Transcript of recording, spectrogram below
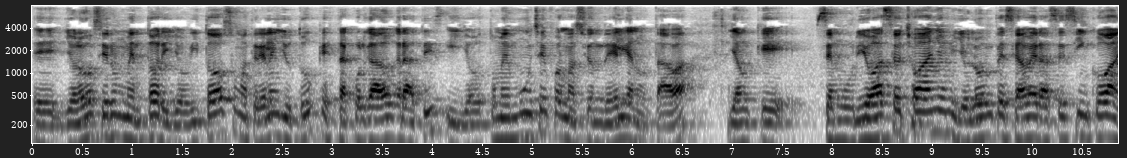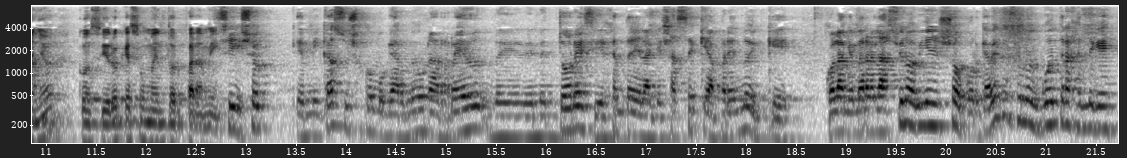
eh, yo lo considero un mentor y yo vi todo su material en YouTube que está colgado gratis y yo tomé mucha información de él y anotaba. Y aunque se murió hace 8 años y yo lo empecé a ver hace 5 años, considero que es un mentor para mí. Sí, yo, en mi caso, yo como que armé una red de, de mentores y de gente de la que ya sé que aprendo y que con la que me relaciono bien yo, porque a veces uno encuentra gente que,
